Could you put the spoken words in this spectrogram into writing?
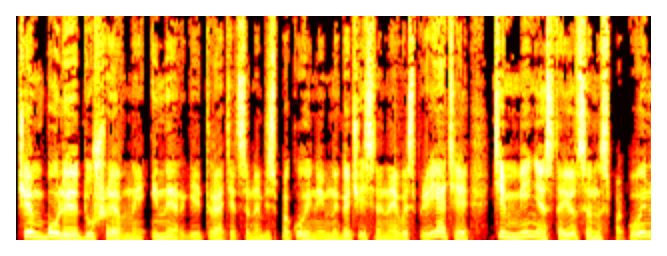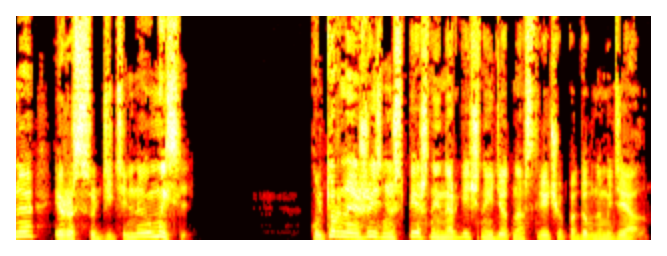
Чем более душевной энергии тратится на беспокойное и многочисленное восприятие, тем менее остается на спокойную и рассудительную мысль. Культурная жизнь успешно и энергично идет навстречу подобным идеалам.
